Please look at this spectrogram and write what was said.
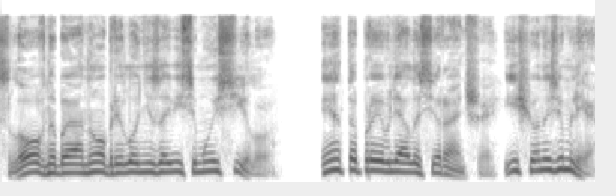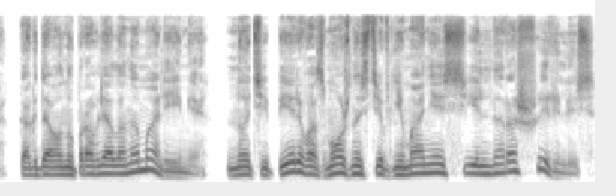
Словно бы оно обрело независимую силу, это проявлялось и раньше, еще на Земле, когда он управлял аномалиями, но теперь возможности внимания сильно расширились.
